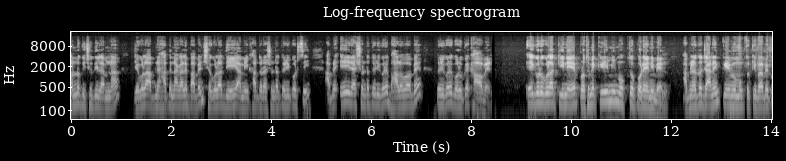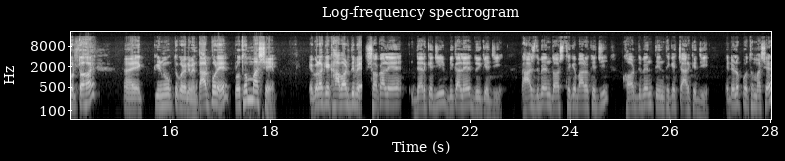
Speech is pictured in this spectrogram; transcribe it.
অন্য কিছু দিলাম না। যেগুলো আপনি হাতে নাগালে পাবেন, সেগুলো দিয়েই আমি খাদ্য রেশনটা তৈরি করছি। আপনি এই রেশনটা তৈরি করে ভালোভাবে তৈরি করে গরুকে খাওয়াবেন। এই গরুগুলো কিনে প্রথমে কৃমি মুক্ত করে নেবেন। আপনারা তো জানেন কৃমি মুক্ত কীভাবে করতে হয়। কৃমি মুক্ত করে নেবেন। তারপরে প্রথম মাসে এগুলাকে খাবার দিবে সকালে দেড় কেজি, বিকালে দুই কেজি। ঘাস দিবেন দশ থেকে বারো কেজি, খড় দিবেন তিন থেকে চার কেজি। এটা হলো প্রথম মাসের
